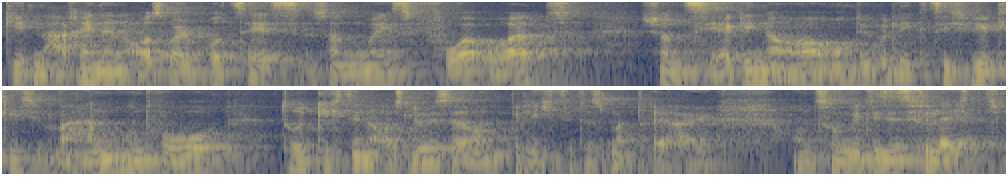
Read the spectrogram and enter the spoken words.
geht nachher in den Auswahlprozess, sondern man ist vor Ort schon sehr genau und überlegt sich wirklich, wann und wo drücke ich den Auslöser und belichte das Material. Und somit ist es vielleicht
